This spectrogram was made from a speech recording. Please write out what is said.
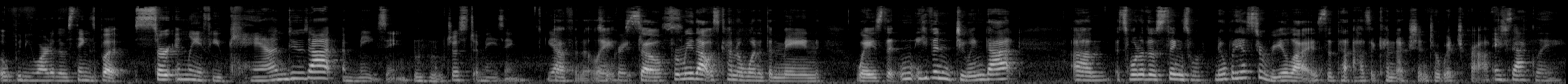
open you are to those things. But certainly if you can do that, amazing. Just amazing. Yeah. definitely. great so choice. for me, that was kind of one of the main ways that, even doing that, um, it's one of those things where nobody has to realize that that has a connection to witchcraft. Exactly.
